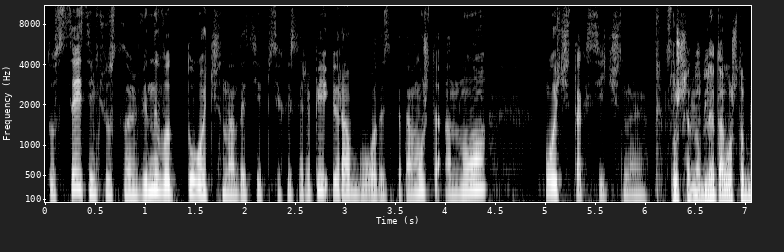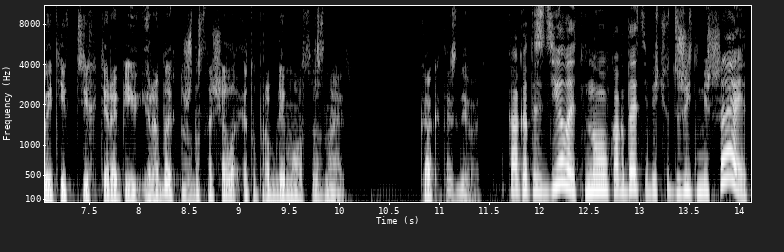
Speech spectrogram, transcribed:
то с этим чувством вины вот точно надо идти в психотерапию и работать, потому что оно очень токсичное. Слушай, но для того, чтобы идти в психотерапию и работать, нужно сначала эту проблему осознать. Как это сделать? Как это сделать? Ну, когда тебе что-то жить мешает,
